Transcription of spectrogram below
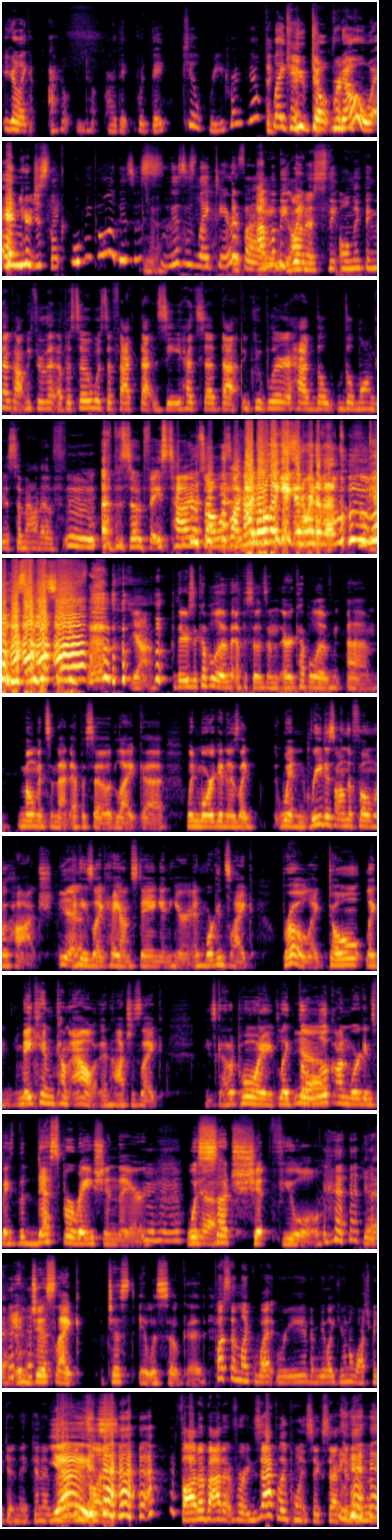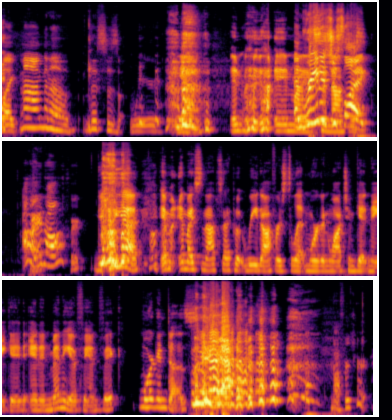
you're like, I don't know, are they? Would they kill Reid right now? They like you don't rid of- know, and you're just like, oh my god, this is this is like terrifying. I'm gonna be When- honest. The only thing that got me through that episode was the fact that Z had said that Gubler had the the longest amount of Mm. episode FaceTime. So I was like, I know they can't get rid of him. yeah there's a couple of episodes and or a couple of um moments in that episode like uh when morgan is like when reed is on the phone with hotch Yeah. and he's like hey i'm staying in here and morgan's like bro like don't like make him come out and hotch is like he's got a point like the Yeah. look on morgan's face the desperation there was Yeah. such shit fuel yeah. and just like just it was so good Plus, then like wet Reid and be like, "You want to watch me get naked?" And Yes! Like, thought about it for exactly 0.6 seconds, and was like, "No, I'm gonna. This is weird." yeah in, in my and Reid is just like, "All right, I'll offer." yeah, yeah. In, my, in my synopsis, I put Reid offers to let Morgan watch him get naked, and in many a fanfic, Morgan does. Not for sure.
